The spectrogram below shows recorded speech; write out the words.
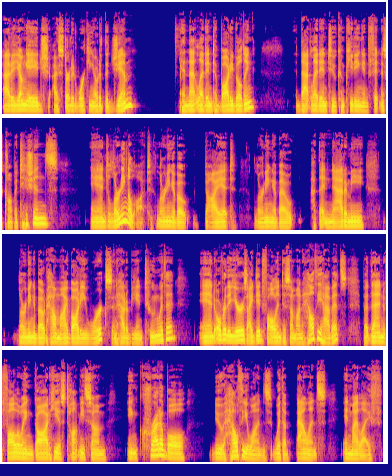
At a young age, I started working out at the gym, and that led into bodybuilding. That led into competing in fitness competitions and learning a lot, learning about diet, learning about the anatomy, learning about how my body works and how to be in tune with it. And over the years, I did fall into some unhealthy habits, but then following God, He has taught me some incredible new healthy ones with a balance in my life.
